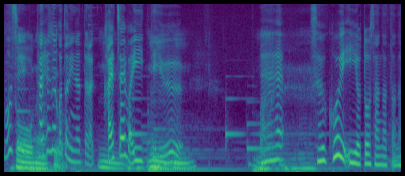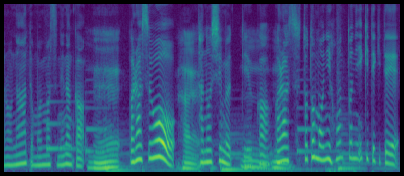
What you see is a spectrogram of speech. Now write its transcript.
もし大変なことになったら変えちゃえばいいっていう、ねすごいいいお父さんだったんだろうなって思いますね。なんかね。ガラスをはい楽しむっていうか、うんうんガラスとともに本当に生きてきて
